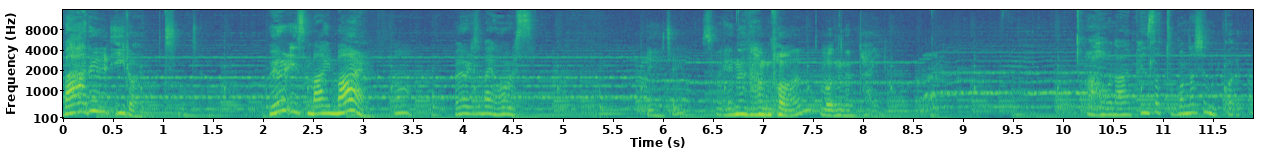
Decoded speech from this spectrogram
말을 잃어요, 진짜. Where is my 말? 어, Where is my horse? 이제 소리는 한번 먹는 타임. 아우 나는 펜슬 두 번 다시는 못 가겠다.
